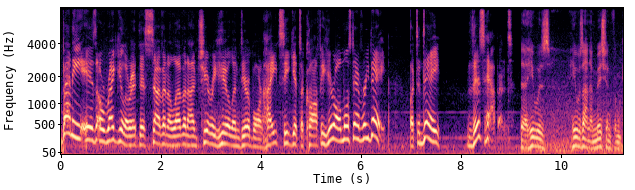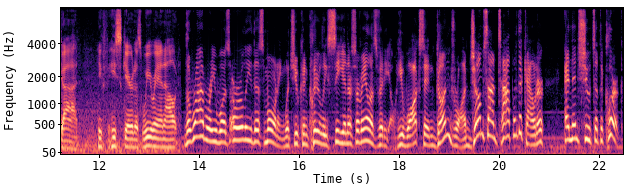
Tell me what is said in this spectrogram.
Benny is a regular at this 7-Eleven on Cherry Hill in Dearborn Heights. He gets a coffee here almost every day. But today, this happened. Uh, he was he was on a mission from God. He, he scared us. We ran out. The robbery was early this morning, which you can clearly see in the surveillance video. He walks in, gun drawn, jumps on top of the counter, and then shoots at the clerk,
